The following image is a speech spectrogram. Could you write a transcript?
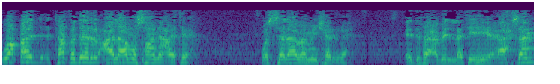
وقد تقدر على مصانعته والسلامة من شره. ادفع بالتي هي أحسن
